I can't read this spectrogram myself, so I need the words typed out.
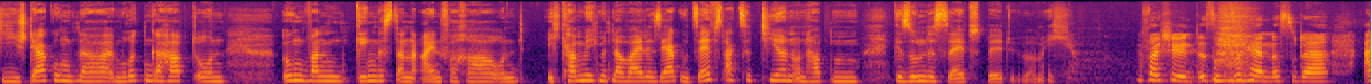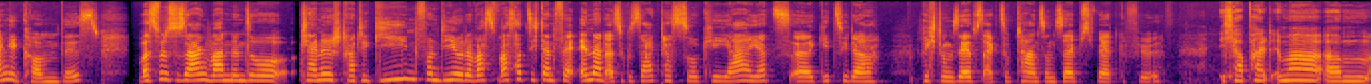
die Stärkung da im Rücken gehabt und irgendwann ging das dann einfacher und ich kann mich mittlerweile sehr gut selbst akzeptieren und habe ein gesundes Selbstbild über mich. Voll schön, das ist zu hören, dass du da angekommen bist. Was würdest du sagen, waren denn so kleine Strategien von dir oder was, was hat sich dann verändert, als du gesagt hast, so, okay, ja, jetzt äh, es wieder Richtung Selbstakzeptanz und Selbstwertgefühl? ich habe halt immer ähm,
